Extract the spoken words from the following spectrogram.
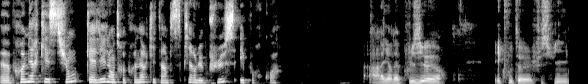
Euh, première question, quel est l'entrepreneur qui t'inspire le plus et pourquoi? Ah, il y en a plusieurs. Écoute, euh, je suis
